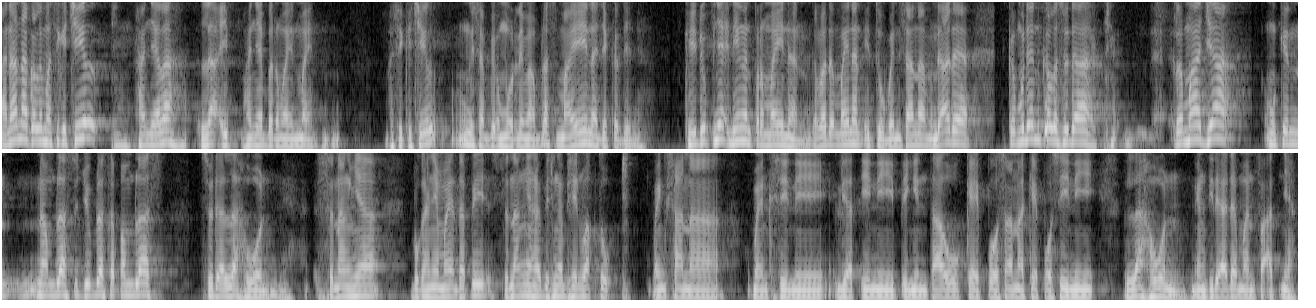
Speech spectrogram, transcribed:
Anak-anak kalau masih kecil hanyalah laib, hanya bermain-main. Masih kecil, mungkin sampai umur 15 main aja kerjanya. Hidupnya dengan permainan. Kalau ada mainan itu, main sana, tidak ada. Kemudian kalau sudah remaja, mungkin 16, 17, 18, sudah lahun. Senangnya bukannya main, tapi senangnya habis-ngabisin waktu. Main ke sana, main ke sini, lihat ini, ingin tahu, kepo sana, kepo sini. Lahun, yang tidak ada manfaatnya.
